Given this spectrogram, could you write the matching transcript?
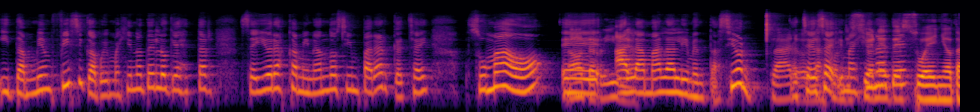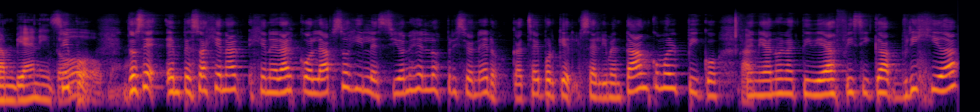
y también física. Pues imagínate lo que es estar seis horas caminando sin parar, ¿cachai? Sumado No, eh, a la mala alimentación. Claro, ¿cachai? O las sea, imagínate. de sueño también y Sí, todo. po. Entonces empezó a generar, generar colapsos y lesiones en los prisioneros, ¿cachai? Porque se alimentaban como el pico, Claro. tenían una actividad física brígida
